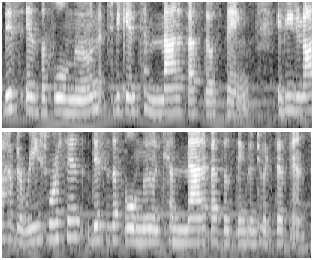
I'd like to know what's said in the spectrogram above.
this is the full moon to begin to manifest those things. If you do not have the resources, this is the full moon to manifest those things into existence.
